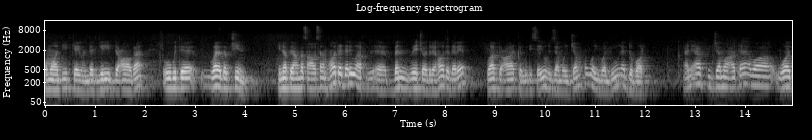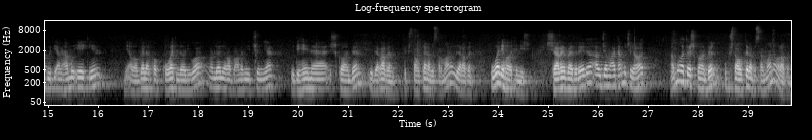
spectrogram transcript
خماديد كي وهنده قريب دعاء و قلت ورد بچين هنا صلى الله عليه وسلم هات داره و بن وی چادره هات داره و اف دعاءات كر قلت سيهزم الجمع ويولون الدبار. يعني اف جماعته و قلت ام همو ايكين يعني أو قلق بقوات لالي و رب العالمين تشنيا ودهنا اشكاندن وده رفن بيشتغلتنا بسرمانه وده رفن ولي هاتنيش شر بدره ده أو جماعت همو چه هات همو هات اشكاندن وبيشتغلتنا بسرمانه ورفن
